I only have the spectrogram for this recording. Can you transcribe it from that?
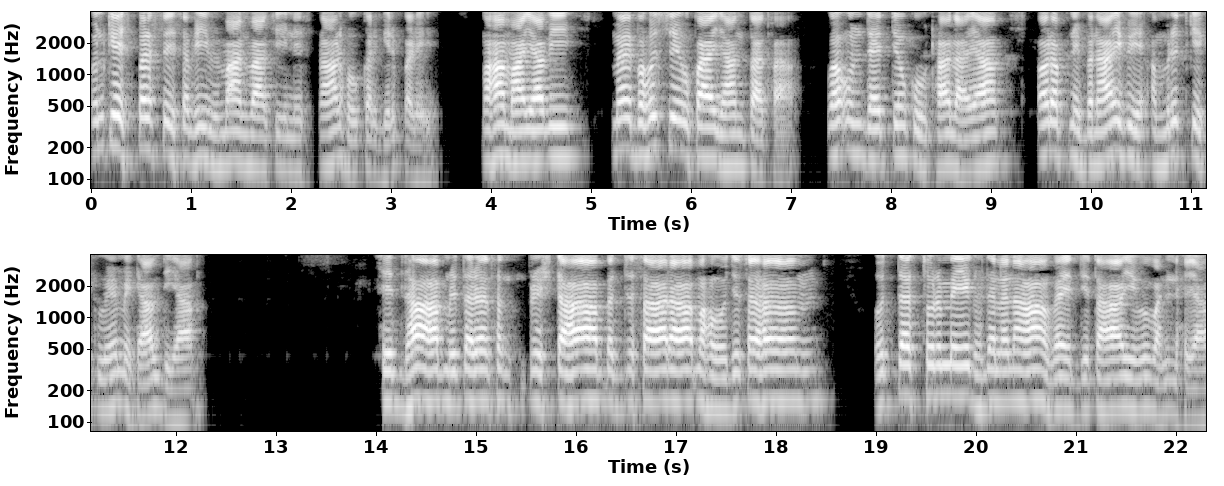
उनके स्पर्श से सभी विमानवासी निष्प्राण होकर गिर पड़े। महामायावी, मैं बहुत से उपाय जानता था। वह उन दैत्यों को उठा लाया और अपने बनाए हुए अमृत के कुएँ में डाल दिया। सिद्धा मृतरथ पृष्ठा भद्रसारा महोजस। उत्तस्थुर्मेघदलना वैद्यता इव वन्हया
